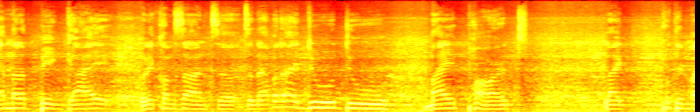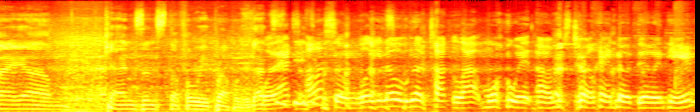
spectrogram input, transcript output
I'm not a big guy when it comes on to, to that, but I do do my part, like putting my um, cans and stuff away properly. That's, Well, that's awesome. Well, you know, we're going to talk a lot more with uh, Mr. Orlando Dillon here.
